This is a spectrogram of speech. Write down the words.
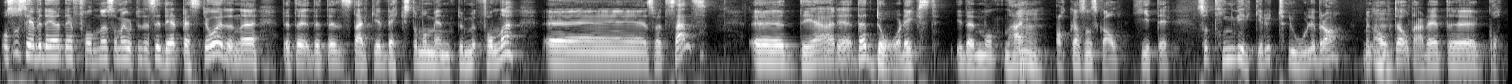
Og så ser vi det, det fondet som har gjort det desidert best i år, denne, dette, dette, sterke vekst- og momentumfondet, eh, som heter Sands. Eh, det, er, det, er, dårligst i den måneden her, mm. akkurat som skal hittil. Så ting virker utrolig bra. Men alt i alt er det et uh, godt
